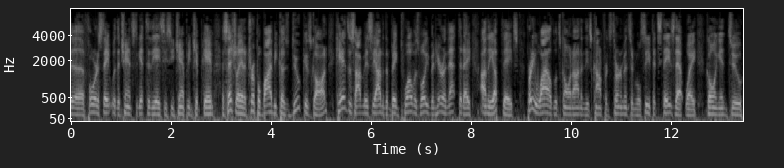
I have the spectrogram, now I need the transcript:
uh, Florida State with a chance to get to the ACC championship game essentially had a triple bye because Duke is gone. Kansas obviously out of the Big 12 as well. You've been hearing that today on the updates. Pretty wild what's going on in these conference tournaments, and we'll see if it stays that way going into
